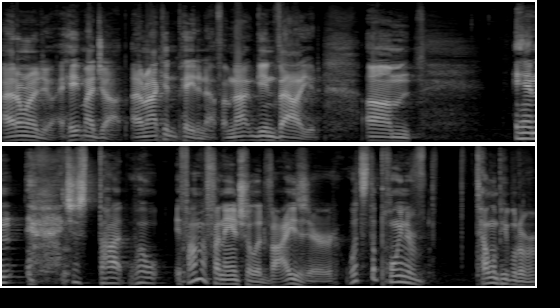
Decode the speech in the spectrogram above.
I don't want to do. I hate my job. I'm not getting paid enough. I'm not getting valued. Um, and I just thought, well, if I'm a financial advisor, what's the point of telling people to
